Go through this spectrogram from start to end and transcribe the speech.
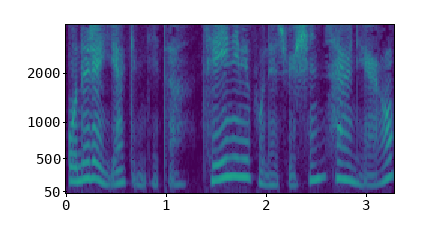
오늘의 이야기입니다. 제이님이 보내주신 사연이에요.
